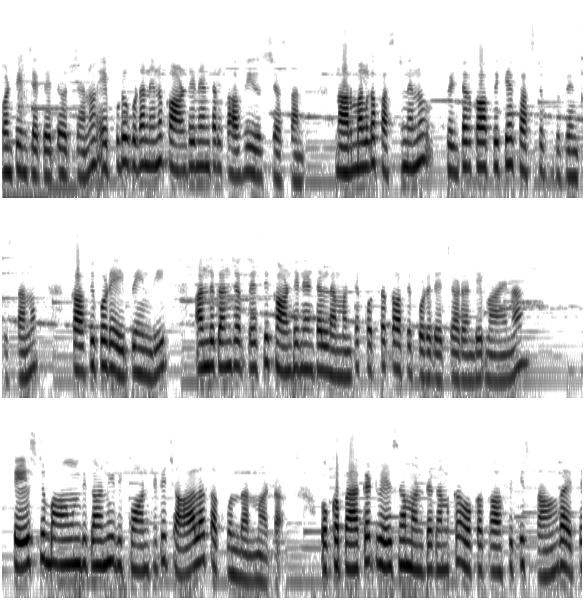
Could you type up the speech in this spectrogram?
వంటింట్లోకి అయితే వచ్చాను. ఎప్పుడు కూడా నేను కాంటినెంటల్ కాఫీ యూస్ చేస్తాను. నార్మల్గా ఫస్ట్ నేను ఫిల్టర్ కాఫీకే ఫస్ట్ ప్రిఫరెన్స్ ఇస్తాను. కాఫీ పొడి అయిపోయింది. అందుకని చెప్పేసి కాంటినెంటల్ దమ్మంటే కొత్త కాఫీ పొడి తెచ్చాడండి మా ఆయన. టేస్ట్ బాగుంది కానీ ఇది క్వాంటిటీ చాలా తక్కువ ఉందన్నమాట. ఒక ప్యాకెట్ వేసామంటే కనుక ఒక కాఫీకి స్ట్రాంగ్గా అయితే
